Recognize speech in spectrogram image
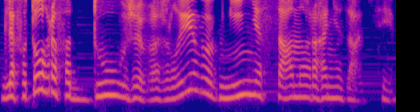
для фотографа дуже важливе вміння самоорганізації.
